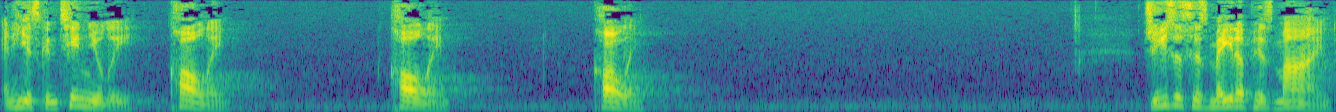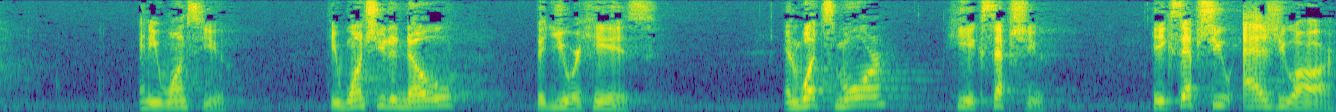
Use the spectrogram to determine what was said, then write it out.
And He is continually calling, calling, calling. Jesus has made up his mind and he wants you. He wants you to know that you are his. And what's more, he accepts you. He accepts you as you are.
